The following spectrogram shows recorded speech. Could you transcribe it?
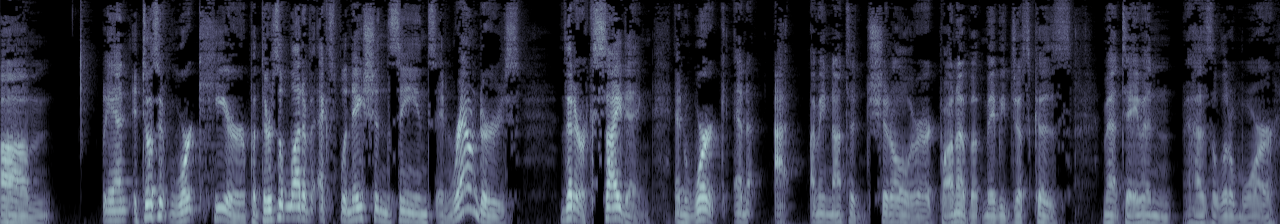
Um, and it doesn't work here, but there's a lot of explanation scenes in Rounders that are exciting and work. And I, I mean, not to shit all over Eric Bana, but maybe just because Matt Damon has a little more,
